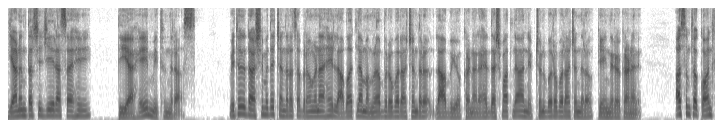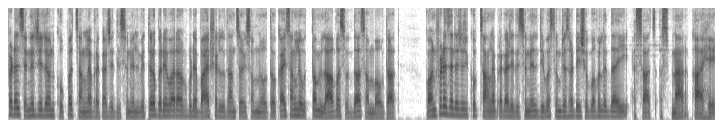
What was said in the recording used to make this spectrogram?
यानंतरची जी रास आहे ती आहे मिथुन रास. मिथुन राशीमध्ये चंद्राचा भ्रमण आहे. लाभातल्या मंगळाबरोबर हा चंद्र लाभ योग करणार आहे. दशमातल्या नेपच्यून बरोबर हा चंद्र केंद्र करणार आहे. आज तुमचा कॉन्फिडन्स एनर्जी लेवल खूपच चांगल्या प्रकारचे दिसून येईल. मित्रपरिवारावर कुठे बाहेर फिरला एक एक होतो. काही चांगले उत्तम लाभसुद्धा संभवतात. कॉन्फिडन्स एनर्जी खूप चांगल्या प्रकारचे दिसून येईल. दिवस तुमच्यासाठी शुभफलदायी असाच असणार आहे.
